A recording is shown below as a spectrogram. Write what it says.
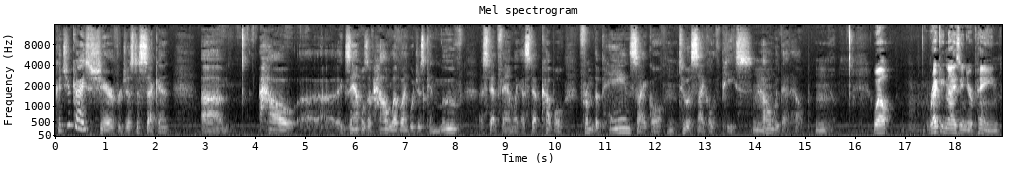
could you guys share for just a second um, how uh, examples of how love languages can move a step family, a step couple, from the pain cycle hmm. to a cycle of peace? Hmm. How would that help? Hmm. Well, recognizing your pain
